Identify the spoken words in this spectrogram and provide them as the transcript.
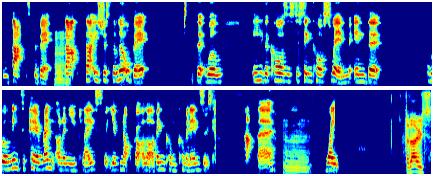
year. That's the bit. Mm. That that is just the little bit that will either cause us to sink or swim in that we'll need to pay rent on a new place, but you've not got a lot of income coming in, so it's kind of sat there, Mm. wait. For those,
